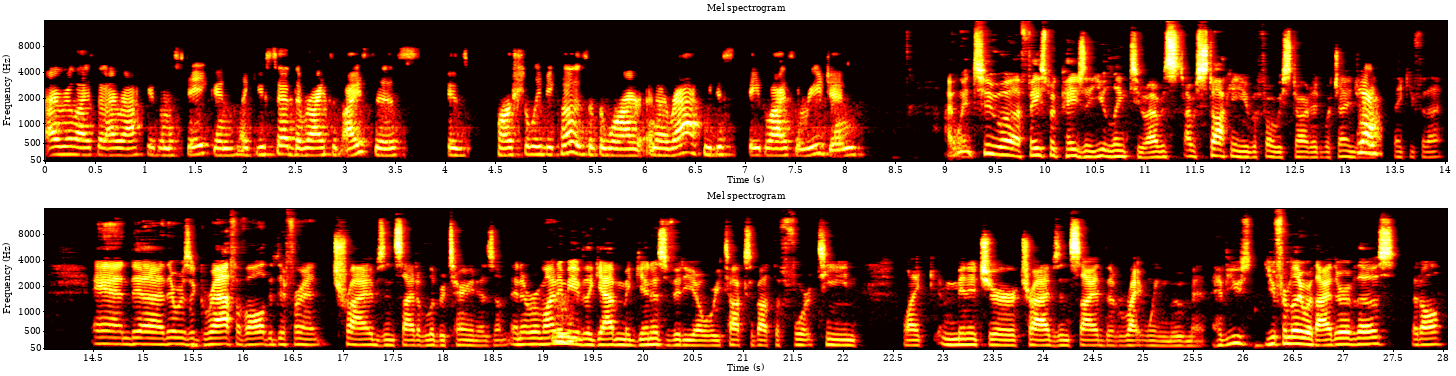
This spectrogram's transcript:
I realized that Iraq is a mistake, and like you said, the rise of ISIS is partially because of the war in Iraq. We destabilized the region. I went to a Facebook page that you linked to. I was I was stalking you before we started, which I enjoyed. Yeah. Thank you for that and uh, there was a graph of all the different tribes inside of libertarianism and it reminded mm-hmm. me of the gavin mcinnes video where he talks about the 14 like miniature tribes inside the right-wing movement have you you familiar with either of those at all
